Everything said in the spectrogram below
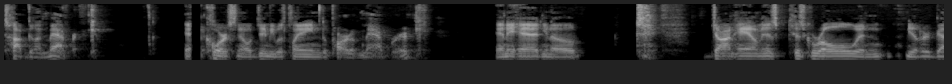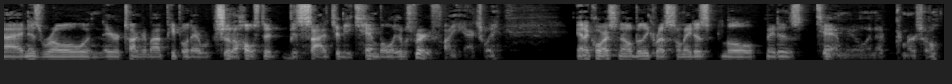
Top Gun Maverick. And of course, you know, Jimmy was playing the part of Maverick. And they had, you know, Jon Hamm, his his role, and the other guy in his role, and they were talking about people that should have hosted besides Jimmy Kimmel. It was very funny, actually. And of course, you know, Billy Crystal made his little made his cameo in a commercial.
